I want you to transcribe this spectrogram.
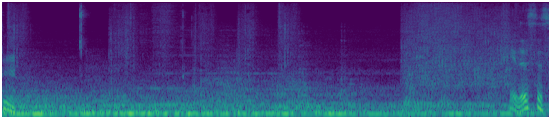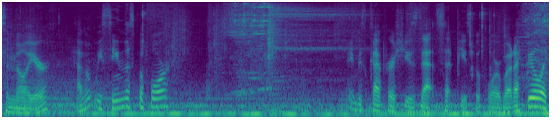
Hmm. Hey, this is familiar. Haven't we seen this before? Maybe Skyferret's used that set piece before, but I feel like-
